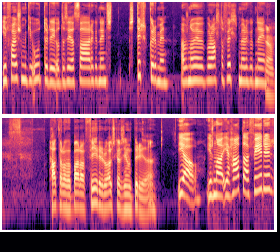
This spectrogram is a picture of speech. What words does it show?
ég fæ svo mikið út úr því út af því að það er einhvern veginn styrkur minn, það er svona hefur bara alltaf fyllt mér einhvern veginn Já. Hattar á það bara fyrir og elskar það síðan út byrjuð það? Já, ég, svona, ég hata það fyrir,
